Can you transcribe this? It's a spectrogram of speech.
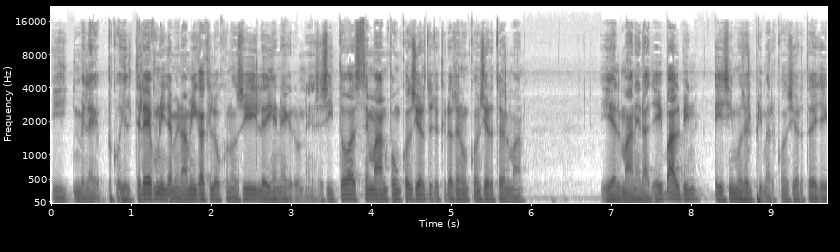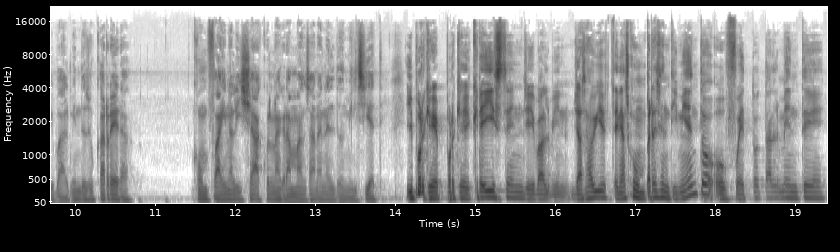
Y me le, cogí el teléfono y llamé a una amiga que lo conocí y le dije, negro, necesito a este man para un concierto, yo quiero hacer un concierto del man. Y el man era J Balvin e hicimos el primer concierto de J Balvin de su carrera con Final y Shaco en la Gran Manzana en el 2007. ¿Y por qué, por qué creíste en J Balvin? ¿Ya sabías, tenías como un presentimiento o fue totalmente...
